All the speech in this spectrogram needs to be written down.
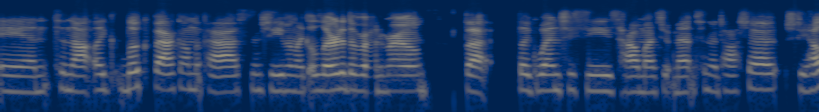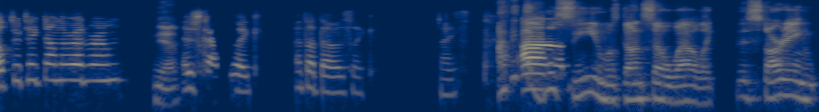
and to not like look back on the past and she even like alerted the red room. But like when she sees how much it meant to natasha she helped her take down the red room. Yeah. I just kind of like i thought that was like nice. I think that um, whole scene was done so well like the starting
